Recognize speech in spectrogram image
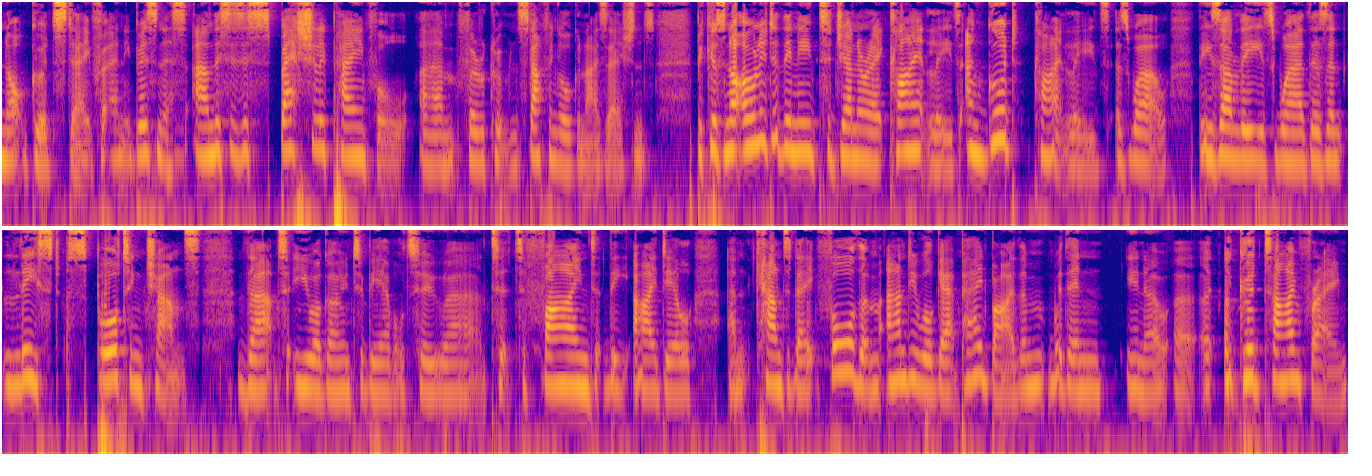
not good state for any business. And this is especially painful um, for recruitment staffing organisations because not only do they need to generate client leads and good client leads as well, these are leads where there's at least sporting chance that you are going to be able to uh, to, to find the ideal um, candidate for them, and you will get paid by them within you know a, a, good time frame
